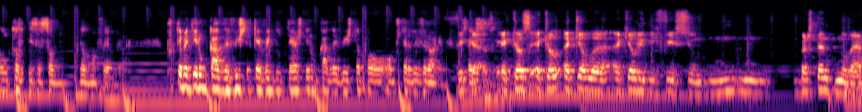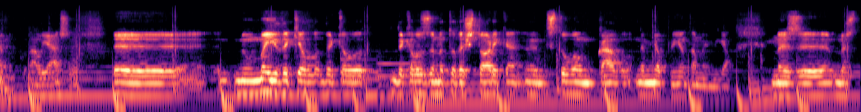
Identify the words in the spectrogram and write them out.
a localização dele não foi a melhor porque também tira um bocado da vista, quem vem do teste, tira um bocado da vista para o, Mosteiro dos Jerónimos. Fica, se... aquele, aquele, aquele, aquele edifício bastante moderno, aliás, uh, no meio daquele, daquele, daquela zona toda histórica, uh, destoa um bocado, na minha opinião também, Miguel. Mas, uh, mas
